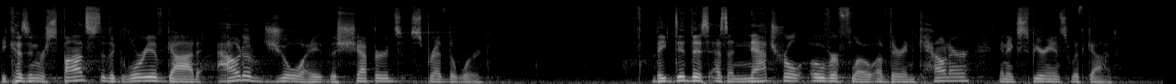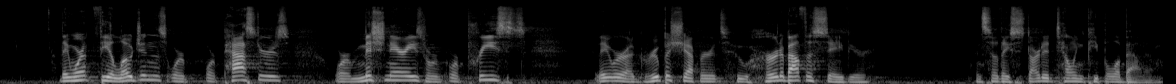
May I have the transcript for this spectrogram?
Because in response to the glory of God, out of joy, the shepherds spread the word. They did this as a natural overflow of their encounter and experience with God. They weren't theologians or, or pastors or missionaries or, or priests. They were a group of shepherds who heard about the Savior, and so they started telling people about him.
